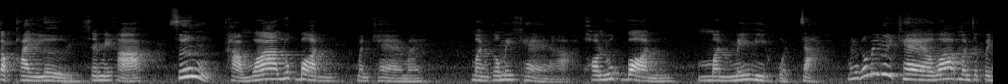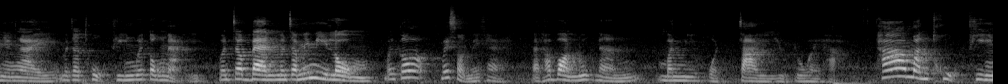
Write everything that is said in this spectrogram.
กับใครเลยใช่ไหมคะ ซึ่งถามว่าลูกบอลมันแคร์ไหม มันก็ไม่แคร์ค่ะ พอลูกบอลมันไม่มีหัวใจ มันก็ไม่ได้แคร์ว่ามันจะเป็นยังไง มันจะถูกทิ้งไว้ตรงไหน มันจะแบน มันจะไม่มีลม มันก็ไม่สนไม่แคร์ แต่ถ้าบอลลูกนั้นมันมีหัวใจอยู่ด้วยค่ะ ถ้ามันถูกทิ้ง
